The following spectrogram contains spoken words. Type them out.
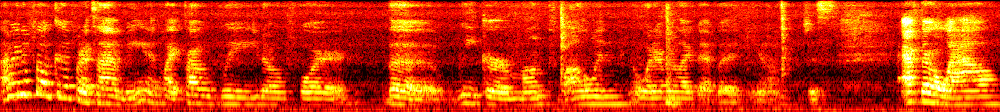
I mean, it felt good for the time being. Like probably, you know, for the week or month following or whatever like that. But you know, just after a while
